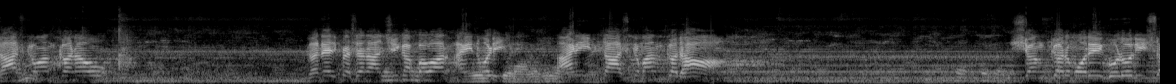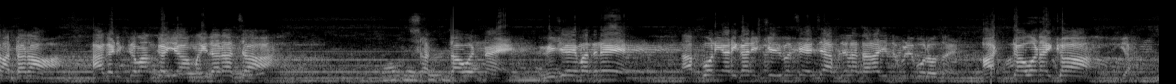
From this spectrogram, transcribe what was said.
तास क्रमांक नऊ गणेश प्रसन्न अंशिका पवार ऐनवडी. आणि तास क्रमांक दहा. शंकर मोरे गोडोली सातारा. आघाडी क्रमांक या मैदानाचा. सत्तावन्न आहे. विजय मधने आपण या ठिकाणी स्टेज बसायचे याचे आपल्याला दादाजी दुबळे बोलवत आहे अठ्ठावन्न ऐका का? या.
